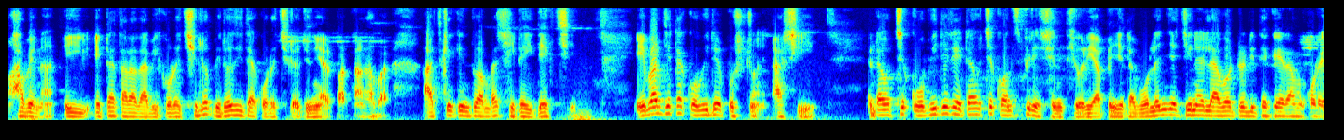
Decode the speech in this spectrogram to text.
হবে না। এই, এটা তারা দাবি করেছিল, বিরোধিতা করেছিল জুনিয়র পার্টনার হবার। আজকে কিন্তু আমরা সেটাই দেখছি। এবার যেটা কোভিডের প্রশ্ন আসি এটা হচ্ছে কোভিডের, এটা হচ্ছে কনস্পিরেশন থিওরি আপনি যেটা বলেন যে চীনের ল্যাবরেটরি থেকে এরম করে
